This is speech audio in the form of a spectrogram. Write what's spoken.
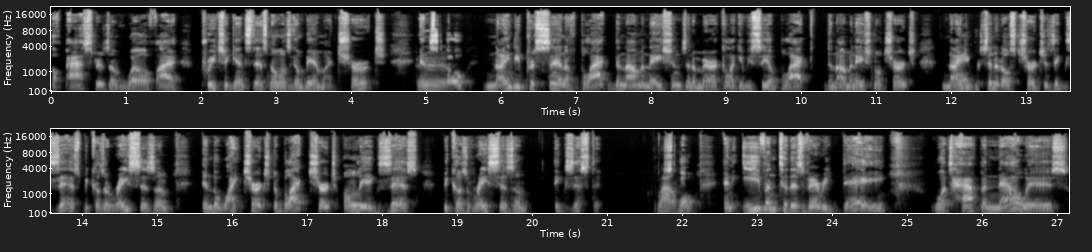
of pastors of well if i preach against this no one's going to be in my church and mm. so 90% of black denominations in america like if you see a black denominational church 90% right. of those churches exist because of racism in the white church the black church only exists because racism existed wow so, and even to this very day what's happened now is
